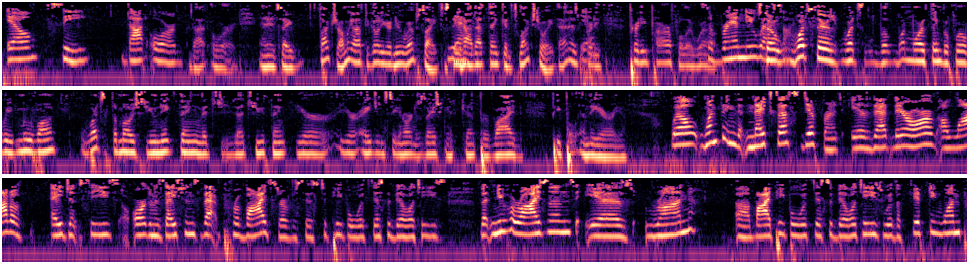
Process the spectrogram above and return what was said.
nhilc dot org. dot org, and it's a fluctuate. I'm gonna have to go to your new website to see Yes. how that thing can fluctuate. That is Yes. pretty pretty powerful as well. It's a brand new so what's there's what's the one more thing before we move on? What's the most unique thing that you, that you think your your agency and organization can, can provide people in the area? Well, one thing that makes us different is that there are a lot of agencies, organizations that provide services to people with disabilities, but New Horizons is run uh, by people with disabilities with a 51%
